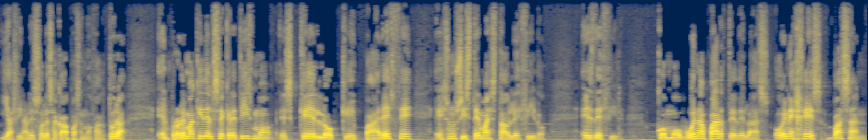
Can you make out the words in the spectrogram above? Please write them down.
y al final eso les acaba pasando factura. El problema aquí del secretismo es que lo que parece es un sistema establecido. Es decir, como buena parte de las ONGs basan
